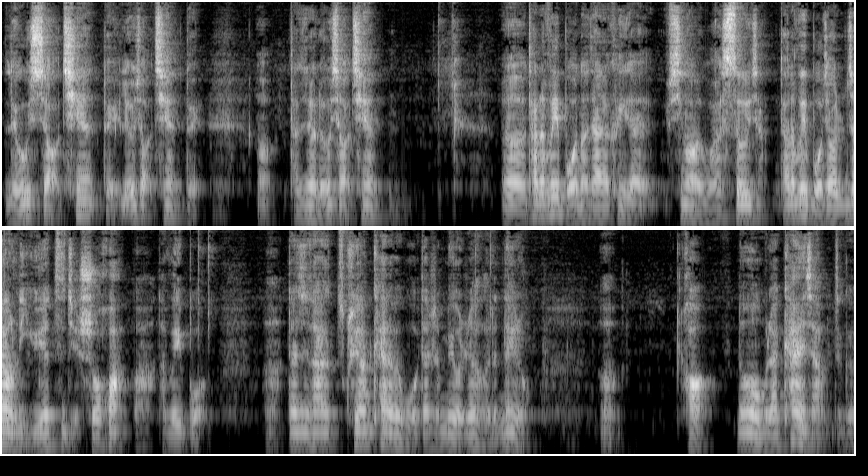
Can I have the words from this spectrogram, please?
刘小千，对，刘小千，对，啊，他就叫刘小千，呃，他的微博呢，大家可以在新浪微博上搜一下，他的微博叫让里约自己说话啊，他微博啊，但是他虽然开了微博，但是没有任何的内容啊。好，那么我们来看一下这个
